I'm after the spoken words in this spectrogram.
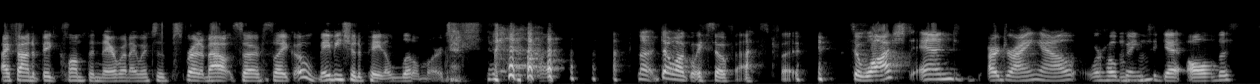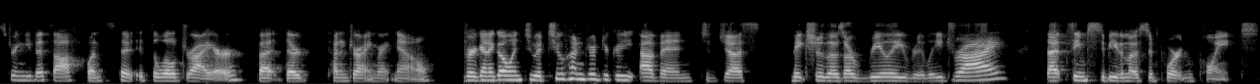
I found a big clump in there when I went to spread them out. So I was like, oh, maybe you should have paid a little more attention. no, don't walk away so fast. But so washed and are drying out. We're hoping Mhm. to get all the stringy bits off once it's a little drier, but they're kind of drying right now. We're going to go into a 200 degree oven to just make sure those are really, really dry. That seems to be the most important point.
